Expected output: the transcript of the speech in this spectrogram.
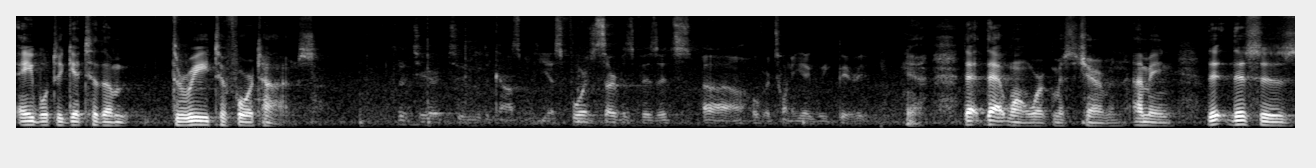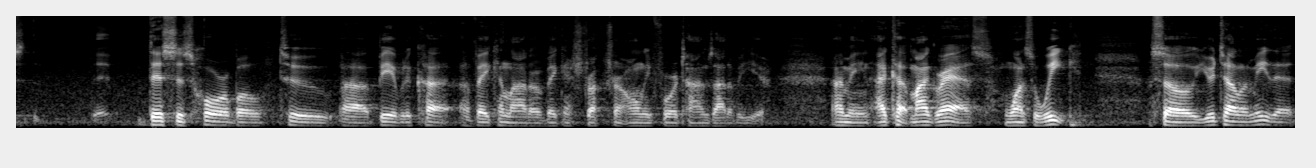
able to get to them three to four times. The chair, to the councilman, yes, four service visits uh, over a 28-week period. Yeah, that, that won't work, Mr. Chairman. I mean, th- this is, this is horrible to uh, be able to cut a vacant lot or a vacant structure only four times out of a year. I mean, I cut my grass once a week. So you're telling me that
